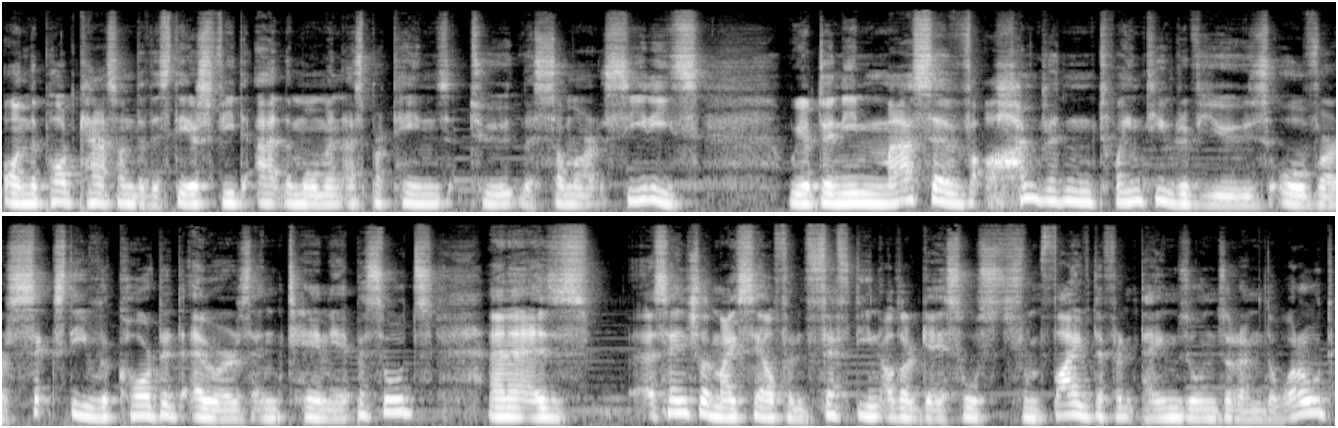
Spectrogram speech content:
on the podcast Under the Stairs feed at the moment as pertains to the summer series. We are doing a massive 120 reviews over 60 recorded hours in 10 episodes, and it is essentially myself and 15 other guest hosts from five different time zones around the world.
